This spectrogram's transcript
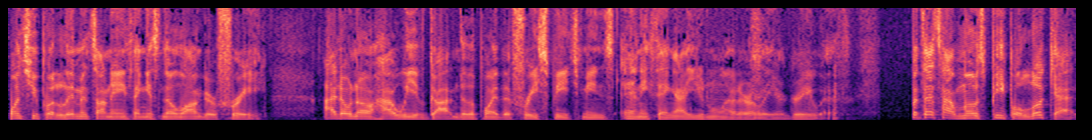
Once you put limits on anything, it's no longer free. I don't know how we have gotten to the point that free speech means anything I unilaterally agree with. But that's how most people look at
